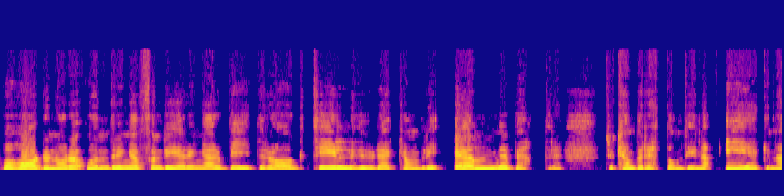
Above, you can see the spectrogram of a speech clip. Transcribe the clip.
Och har du några undringar, funderingar, bidrag till hur det kan bli ännu bättre, du kan berätta om dina egna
